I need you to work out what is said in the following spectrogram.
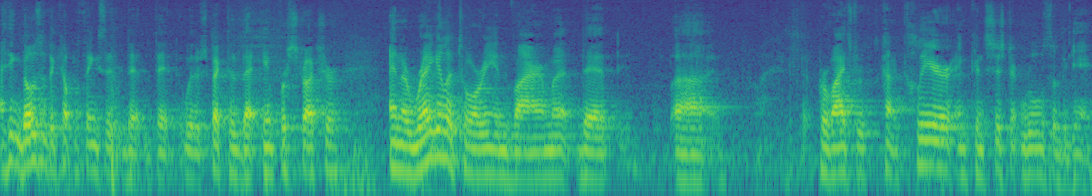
I think those are the couple of things that, that, that, with respect to that infrastructure and a regulatory environment that uh, provides for kind of clear and consistent rules of the game.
